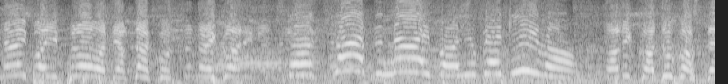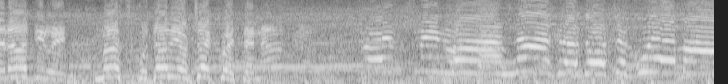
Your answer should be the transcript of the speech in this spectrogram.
Najbolji provod, jel tako, u Crnoj Gori? Do sad najbolji, ubedljivo. Koliko dugo ste radili masku, da li očekujete nagradu? Pa nagradu očekujemo, a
